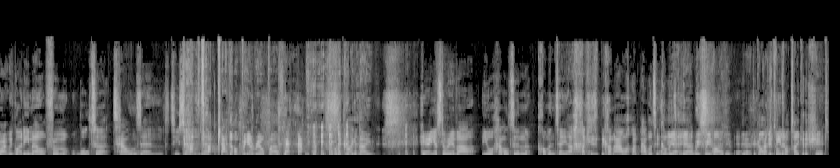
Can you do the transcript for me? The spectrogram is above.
Right, we've got an email from Walter Townsend. Two there. That cannot be a real person. what a great name. Hearing your story about your Hamilton commentator, I can become our Hamilton commentator. yeah, we, we hired him. Yeah, the guy I who just talks feel about taking a shit.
